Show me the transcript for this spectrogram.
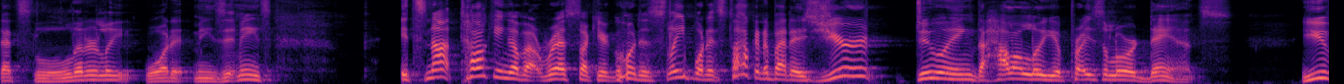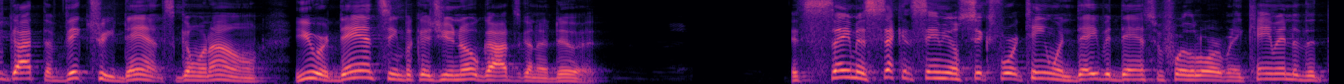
That's literally what it means. It means it's not talking about rest like you're going to sleep. What it's talking about is you're doing the hallelujah, praise the Lord dance. You've got the victory dance going on. You are dancing because you know God's going to do it. It's the same as 2 Samuel 6.14 when David danced before the Lord. When he came into, the,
